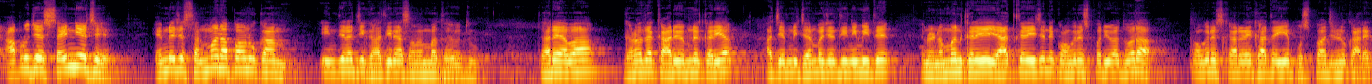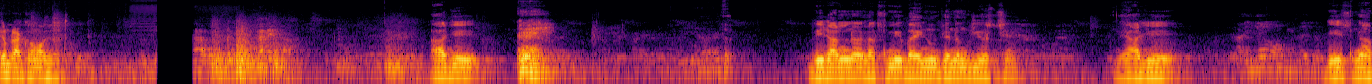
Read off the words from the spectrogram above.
આપણું જે સૈન્ય છે, એમને જે સન્માન આપવાનું કામ ઇન્દિરાજી ગાંધીના સમયમાં થયું હતું. ત્યારે આવા ઘણા બધા કાર્યો એમને કર્યા. આજે એમની જન્મજયંતિ નિમિત્તે એમને નમન કરીએ, યાદ કરીએ છીએ અને કોંગ્રેસ પરિવાર દ્વારા કોંગ્રેસ કાર્યાલય ખાતે એ પુષ્પાંજલિનો કાર્યક્રમ રાખવામાં આવ્યો હતો. આજે વિરાંગના લક્ષ્મીબાઈનું જન્મદિવસ છે ને આજે દેશના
